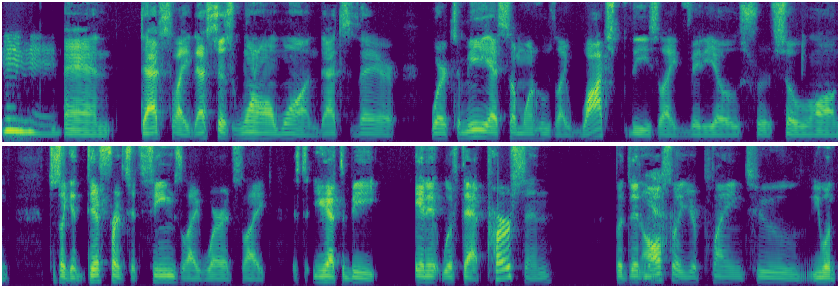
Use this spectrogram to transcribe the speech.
mm-hmm. and that's like that's just one on one. That's there. Where to me, as someone who's like watched these like videos for so long, just like a difference. It seems like where it's like it's, you have to be in it with that person, but then yeah. also you're playing to you want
